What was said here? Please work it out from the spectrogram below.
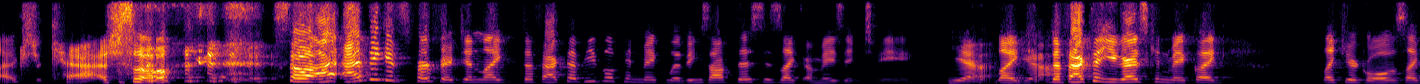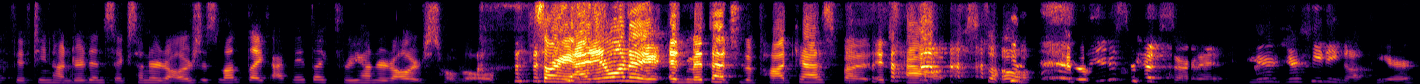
extra cash. So so I, I think it's perfect. And like the fact that people can make livings off this is like amazing to me. yeah. Like Yeah. the fact that you guys can make like like your goal is like fifteen hundred and six hundred dollars this month. Like I've made like three hundred dollars total. Sorry, I didn't want to admit that to the podcast, but it's out. So You're just getting started. You're you're heating up here.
